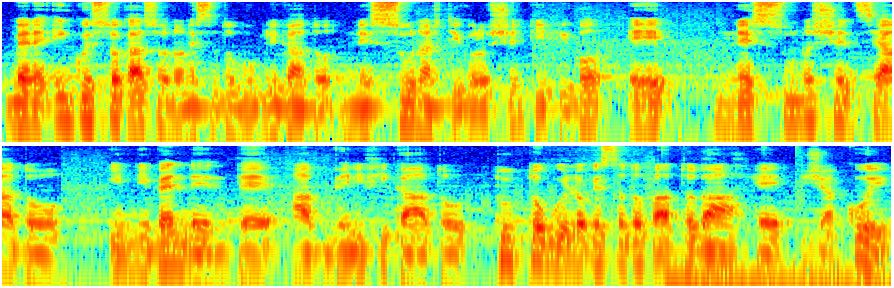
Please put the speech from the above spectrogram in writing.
Bene, in questo caso non è stato pubblicato nessun articolo scientifico e nessuno scienziato indipendente ha verificato tutto quello che è stato fatto da He Jiankui.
